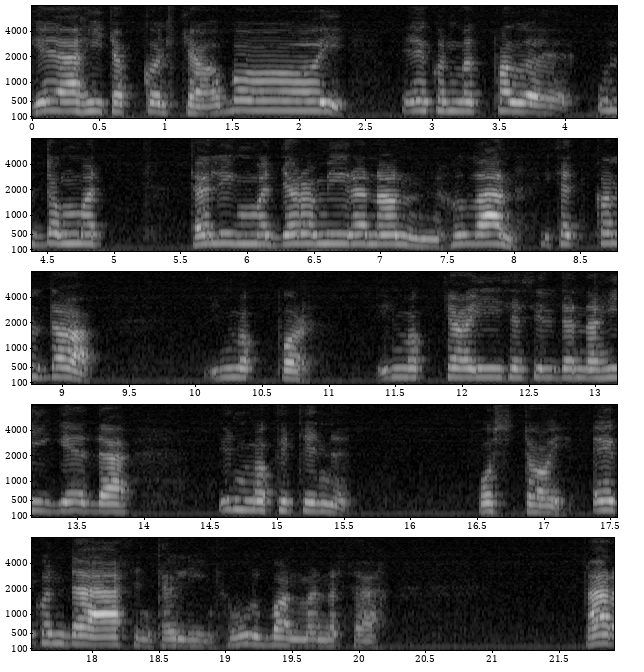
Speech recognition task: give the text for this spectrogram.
Gea hitap kolcha. Boy! Ekon mat pal uldong mat taling mat jaramiranan hulan. Itat kolda. Inmakpor. Inmakchai isasilda nahigeda. Inmakitin. Inmakitin. postoi eikondaa sen tölin hulban mannassa tar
